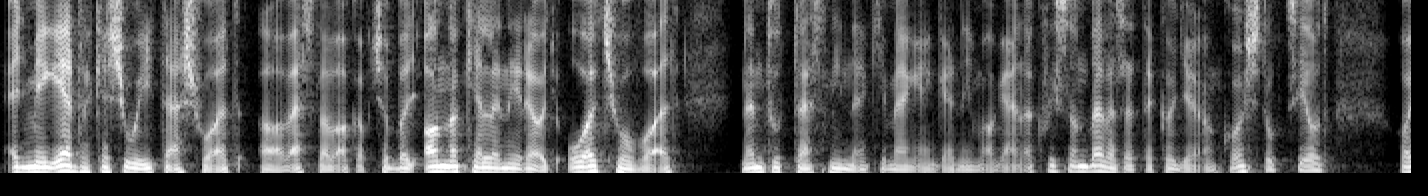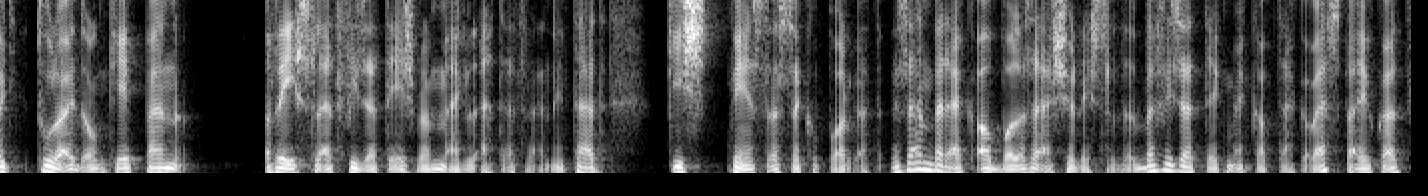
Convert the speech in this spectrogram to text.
Egy még érdekes újítás volt a Vespával kapcsolatban, hogy annak ellenére, hogy olcsó volt, nem tudta ezt mindenki megengedni magának. Viszont bevezettek egy olyan konstrukciót, hogy tulajdonképpen részlet fizetésben meg lehetett venni. Tehát kis pénzt összekuporgattak az emberek, abból az első részletet befizették, megkapták a veszpájukat,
